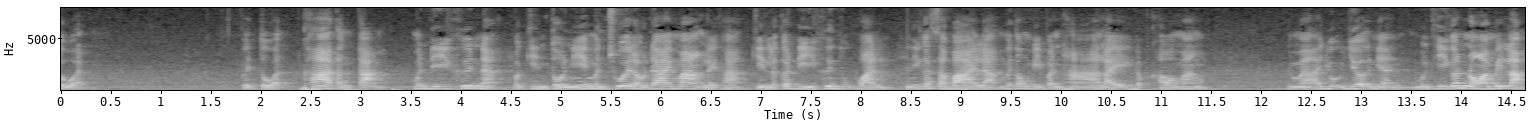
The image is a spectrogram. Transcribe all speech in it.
ตรวจ ไปตรวจค่าต่างๆ มันดีขึ้นน่ะ มากินตัวนี้มันช่วยเราได้มากเลยค่ะ กินแล้วก็ดีขึ้นทุกวัน อันนี้ก็สบายแล้ว ไม่ต้องมีปัญหาอะไรกับเขามั่ง ใช่ไหมอายุเยอะเนี่ยบางทีก็นอนไม่หลับ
